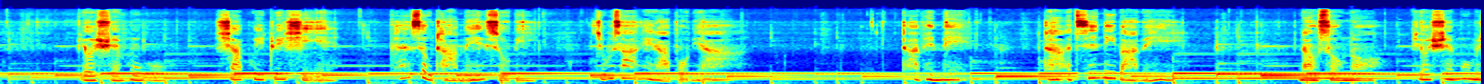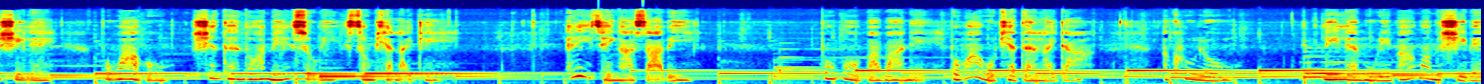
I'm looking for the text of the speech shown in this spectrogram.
။ပျော်ရွှင်မှုကိုရှာဖွေတွေ့ရှိရင်ဖမ်းဆုပ်ထားမယ်ဆိုပြီးကြိုးစားခဲ့တာပေါ့ဗျာ။ဒါပေမဲ့ဒါအချင်းကြီးပါပဲ။နောက်ဆုံးတော့ပျော်ရွှင်မှုမရှိလဲဘဝကိုရှင်သန်သွားမယ်ဆိုပြီးဆုံးဖြတ်လိုက်တယ်။အဲ့ဒီအချိန်ကစပြီးပေါ့ပေါ့ပါပါနဲ့ဘဝကိုဖျက်ဆီးလိုက်တာ အခုလိုလေးလံမှုတွေဘာမှမရှိပဲ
